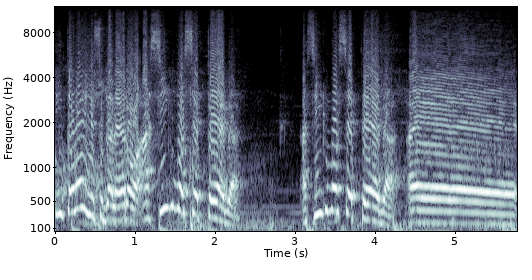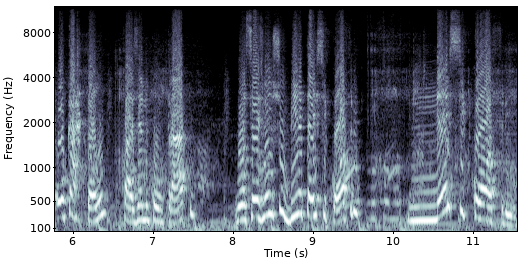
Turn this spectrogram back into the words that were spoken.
Então é isso, galera. Ó, assim que você pega, assim que você pega é, o cartão fazendo contrato, vocês vão subir até esse cofre. Nesse cofre,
